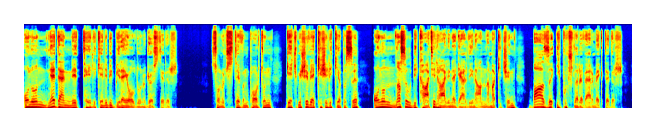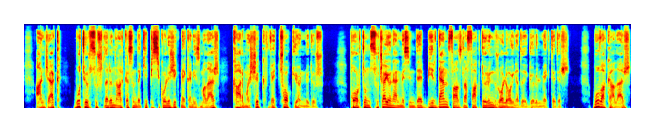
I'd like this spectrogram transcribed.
onun nedenli tehlikeli bir birey olduğunu gösterir. Sonuç Stephen Port'un geçmişi ve kişilik yapısı onun nasıl bir katil haline geldiğini anlamak için bazı ipuçları vermektedir. Ancak bu tür suçların arkasındaki psikolojik mekanizmalar karmaşık ve çok yönlüdür. Port'un suça yönelmesinde birden fazla faktörün rol oynadığı görülmektedir. Bu vakalar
